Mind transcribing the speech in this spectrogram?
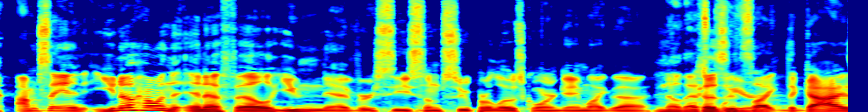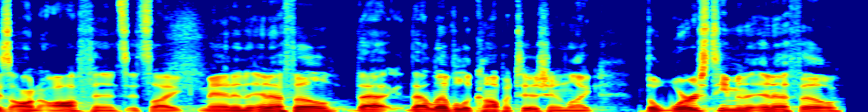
I'm saying, you know how in the NFL you never see some super low scoring game like that. No, that's because weird. it's like the guys on offense. It's like man, in the NFL that that level of competition, like the worst team in the NFL.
